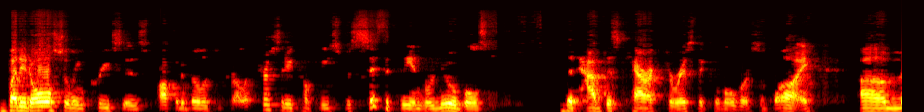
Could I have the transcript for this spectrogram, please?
but it also increases profitability for electricity companies, specifically in renewables that have this characteristic of oversupply, um,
